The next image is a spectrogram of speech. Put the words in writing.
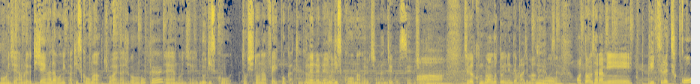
어 이제 아무래도 디제잉 하다 보니까 디스코 음악 좋아해가지고. 네, 뭐 이제 누디스코 턱시도나 브레이크복 같은 그런 네네네네. 누디스코 음악을 지금 만들고 있어요. 지금. 아, 제가 궁금한 것도 있는데 네, 마지막으로 보세요. 어떤 사람이 비트를 듣고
